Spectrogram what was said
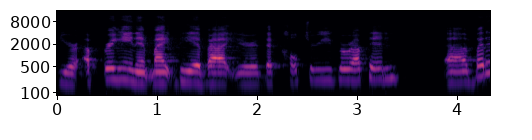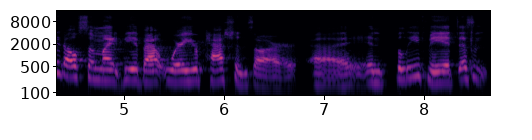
your upbringing. It might be about your, the culture you grew up in. Uh, but it also might be about where your passions are. Uh, and believe me, it doesn't,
